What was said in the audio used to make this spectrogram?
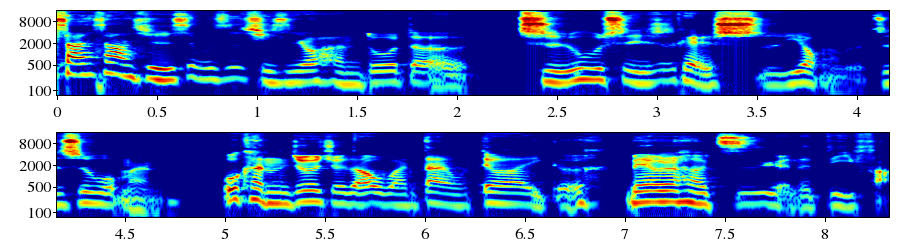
山上其实是不是其实有很多的植物其实是可以食用的？只是我们我可能就会觉得哦，完蛋，我掉到一个 没有任何资源的地方。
